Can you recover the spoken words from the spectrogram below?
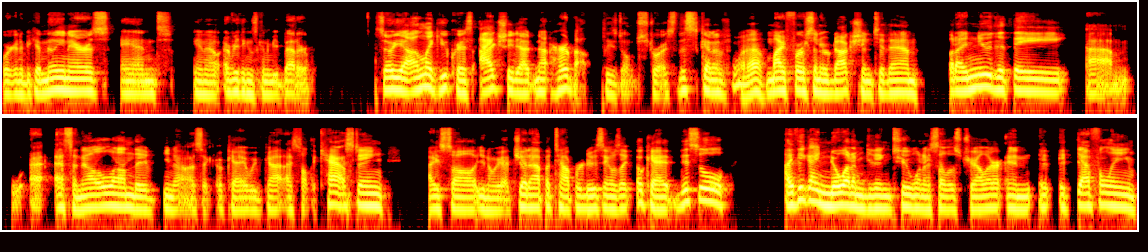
we're going to become millionaires, and you know everything's going to be better. So yeah, unlike you, Chris, I actually had not heard about Please Don't Destroy. So this is kind of Wow. my first introduction to them. But I knew that they um SNL alum. They, you know, I was like, okay, we've got. I saw the casting. I saw, you know, we got Judd Apatow producing. I was like, okay, this will. I think I know what I'm getting to when I saw this trailer, and it, it definitely,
